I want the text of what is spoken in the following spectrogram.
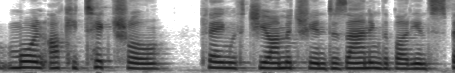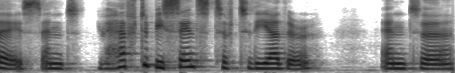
more an architectural playing with geometry and designing the body in space. And you have to be sensitive to the other and uh,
